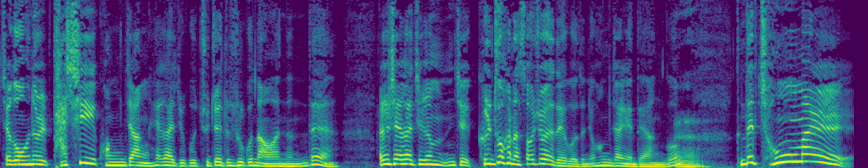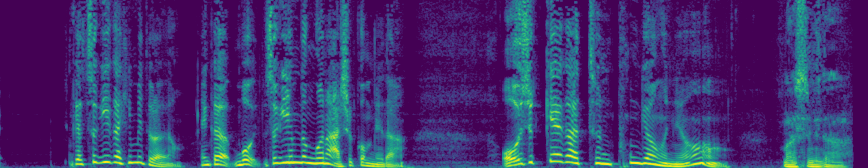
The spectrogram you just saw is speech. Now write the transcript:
제가 오늘 다시 광장 해가지고 주제를 들고 나왔는데 사실 제가 지금 이제 글도 하나 써줘야 되거든요. 광장에 대한 거. 네. 근데 정말 그러니까 쓰기가 힘이 들어요. 그러니까 뭐 쓰기 힘든 거는 아실 겁니다. 어저께 같은 풍경은요. 맞습니다.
